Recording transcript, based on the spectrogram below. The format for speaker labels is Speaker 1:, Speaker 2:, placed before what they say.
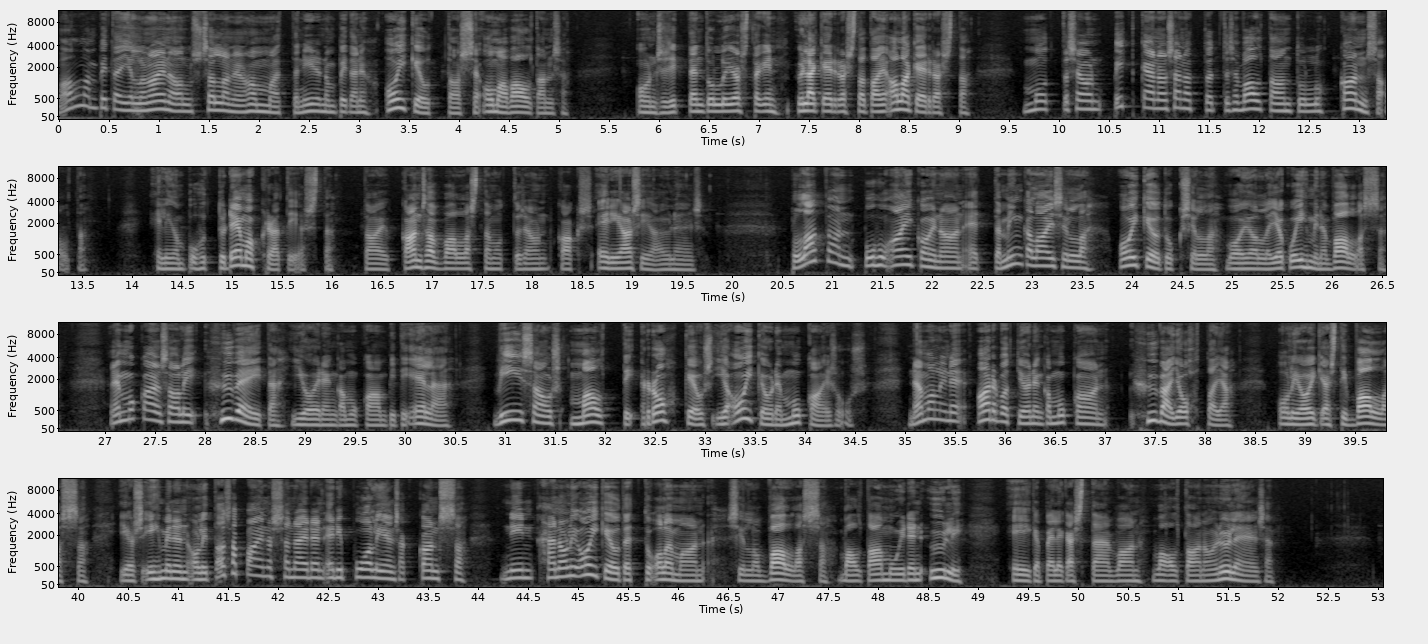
Speaker 1: Vallanpitäjillä on aina ollut sellainen homma, että niiden on pitänyt oikeuttaa se oma valtansa. On se sitten tullut jostakin yläkerrasta tai alakerrasta, mutta se on pitkään on sanottu, että se valta on tullut kansalta. Eli on puhuttu demokratiasta tai kansanvallasta, mutta se on kaksi eri asiaa yleensä. Platon puhui aikoinaan, että minkälaisilla oikeutuksilla voi olla joku ihminen vallassa – hänen mukaansa oli hyveitä, joidenka mukaan piti elää. Viisaus, maltti, rohkeus ja oikeudenmukaisuus. Nämä oli ne arvot, joidenka mukaan hyvä johtaja oli oikeasti vallassa. Ja jos ihminen oli tasapainossa näiden eri puoliensa kanssa, niin hän oli oikeutettu olemaan silloin vallassa, valtaa muiden yli, eikä pelkästään vaan valtaa noin yleensä.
